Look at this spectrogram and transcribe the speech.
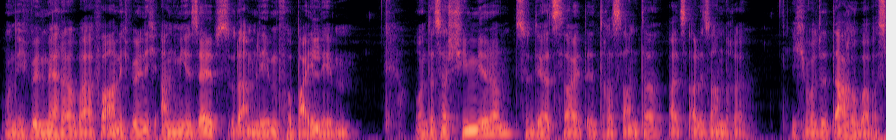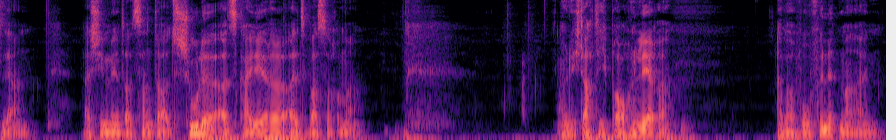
Und ich will mehr darüber erfahren. Ich will nicht an mir selbst oder am Leben vorbeileben. Und das erschien mir dann zu der Zeit interessanter als alles andere. Ich wollte darüber was lernen. Erschien mir interessanter als Schule, als Karriere, als was auch immer. Und ich dachte, ich brauche einen Lehrer. Aber wo findet man einen?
